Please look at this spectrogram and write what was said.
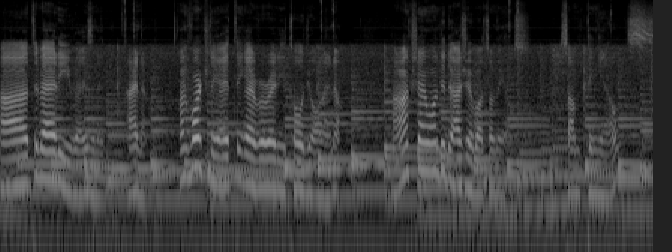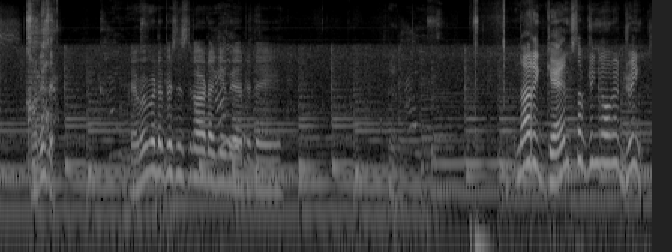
Uh, it's a bad Eva, isn't it? I know. Unfortunately, I think I've already told you all I know. Actually, I wanted to ask you about something else. Something else? What is it? Remember the business card I gave you the other day? Hmm. Not again? Stop drinking all your drinks.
